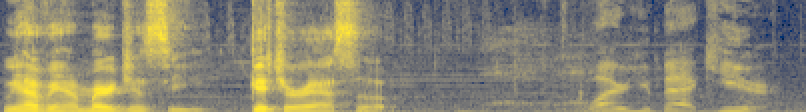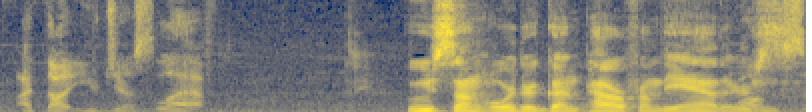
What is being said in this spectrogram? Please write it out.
We have an emergency. Get your ass up. Why are you back here? I thought you just left. Wusong ordered gunpowder from the Adders.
